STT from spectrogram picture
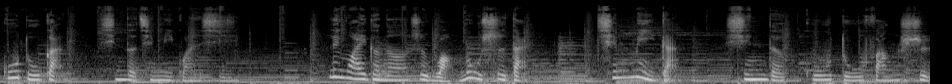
孤独感，新的亲密关系；另外一个呢是网络时代，亲密感，新的孤独方式。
